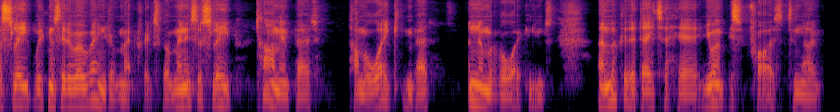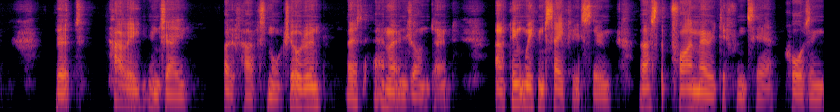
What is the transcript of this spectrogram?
For sleep, we consider a range of metrics for minutes of sleep, time in bed, time awake in bed, and number of awakenings. And look at the data here, you won't be surprised to know that Harry and Jane both have small children, whereas Emma and John don't. And I think we can safely assume that's the primary difference here, causing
